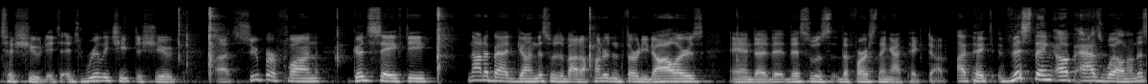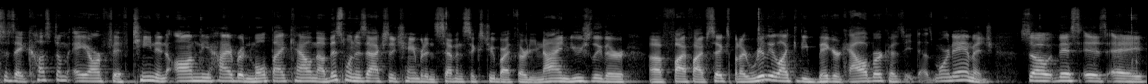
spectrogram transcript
to shoot. It's it's really cheap to shoot. Uh, super fun, good safety not a bad gun. This was about $130, and uh, th- this was the first thing I picked up. I picked this thing up as well. Now, this is a custom AR 15, an Omni hybrid multi cal. Now, this one is actually chambered in 7.62 by 39. Usually they're uh, 5.56, but I really like the bigger caliber because it does more damage. So, this is a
